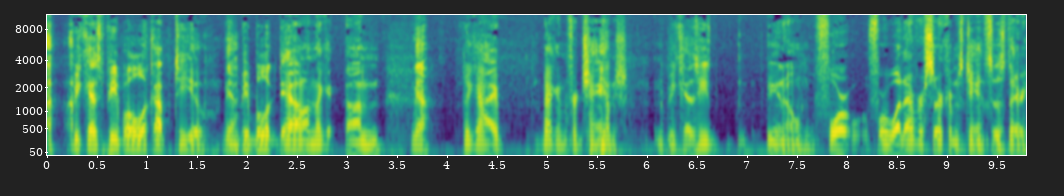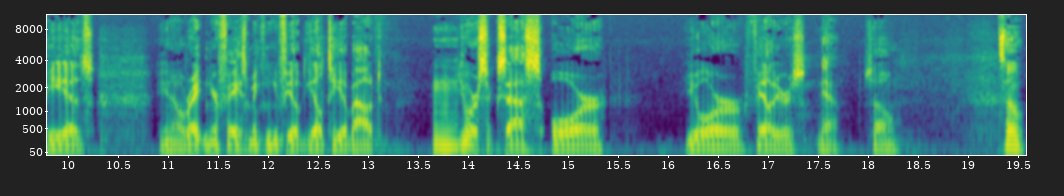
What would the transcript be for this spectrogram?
because people look up to you, Yeah. and people look down on the on Yeah. the guy begging for change because he, you know, for for whatever circumstances, there he is, you know, right in your face, making you feel guilty about Mm-hmm. your success or your failures. Yeah. So So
